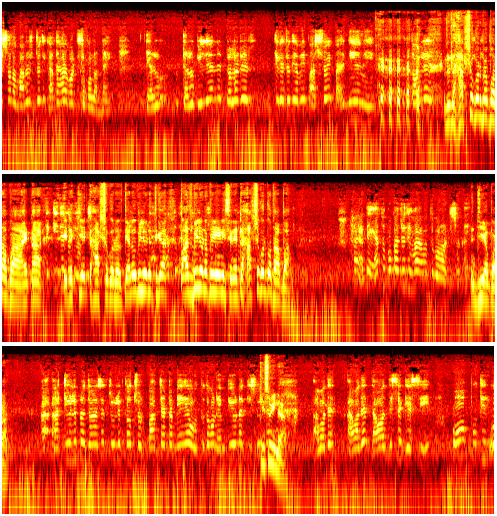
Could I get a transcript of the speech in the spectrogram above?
শোনো মানুষ যদি গাধা হয় আমার কিছু বলার নাই। তেরো তেরো বিলিয়ন ডলারের থেকে যদি আমি পাঁচশোই নিয়ে নিই তাহলে এটা হাস্যকর ব্যাপার আপা। এটা এটা কি একটা হাস্যকর ব্যাপার? তেরো বিলিয়নের থেকে পাঁচ বিলিয়ন আপনি নিয়ে নিচ্ছেন এটা হাস্যকর কথা আপা। হ্যাঁ এত বোকা যদি হয় আমার তো বলার কিছু নাই। জি আপা। আর টিউলিপরা জড়াছে টিউলিপ তো ছোট বাচ্চা একটা মেয়ে ও তো তখন এমপিও না কিছুই কিছুই না। আমাদের আমাদের দাওয়াত দিচ্ছে গেছি। ও পুতিন ও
